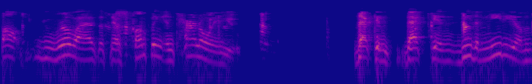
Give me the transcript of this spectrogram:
thoughts, you realize that there's something internal in you that can that can be the medium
